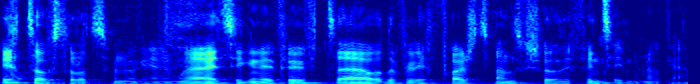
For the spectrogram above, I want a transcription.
ich zog es trotzdem noch gerne. Wir haben jetzt irgendwie 15 oder vielleicht fast 20 Stunden. Ich finde es immer noch geil.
